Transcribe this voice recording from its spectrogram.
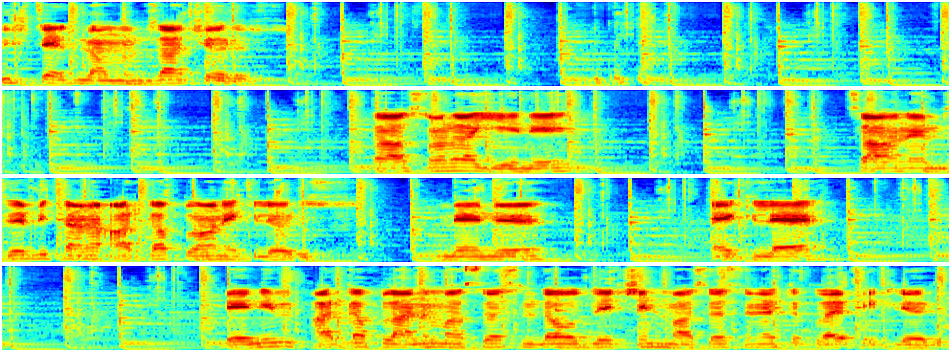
3 uygulamamızı açıyoruz. Daha sonra yeni sahnemize bir tane arka plan ekliyoruz. Menü, ekle, benim arka planım masa üstünde olduğu için masa üstüne tıklayıp ekliyorum.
